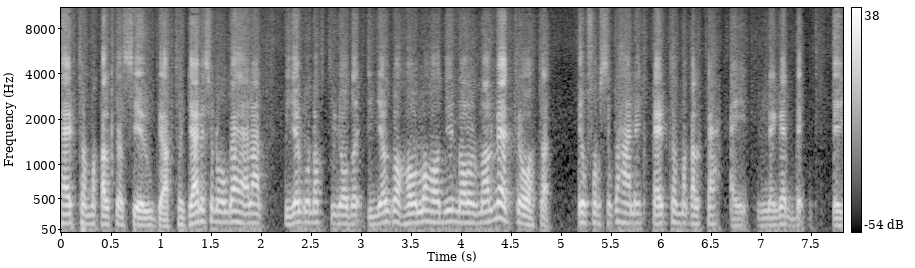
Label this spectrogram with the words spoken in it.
qaybta maqalka si ay u gaarto jaanisna uga helaan iyagu naftigooda iyagoo howlahoodii nolol maalmeedka wata in fursadahani qaybta maqalka ay naga ay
